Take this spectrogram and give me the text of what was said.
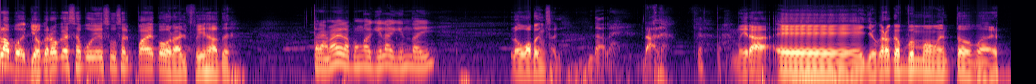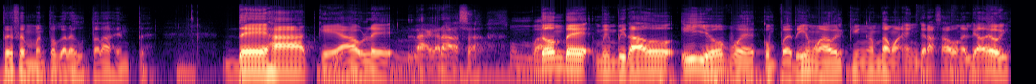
la no, la yo creo que se pudiese usar para decorar, fíjate. Tráeme, la pongo aquí, la guinda ahí. Lo voy a pensar. Dale, Dale. ya está. Mira, eh, yo creo que es buen momento para este segmento que le gusta a la gente. Deja que hable la grasa. Zumba. Donde mi invitado y yo, pues, competimos a ver quién anda más engrasado en el día de hoy.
